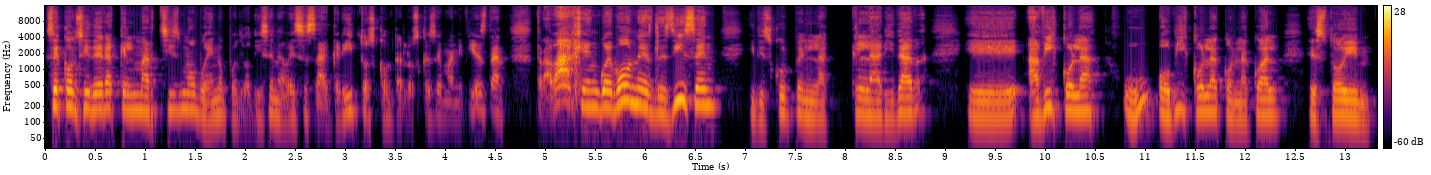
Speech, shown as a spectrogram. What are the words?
se considera que el marchismo, bueno, pues lo dicen a veces a gritos contra los que se manifiestan, trabajen huevones, les dicen, y disculpen la claridad avícola u ovícola con la cual estoy,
